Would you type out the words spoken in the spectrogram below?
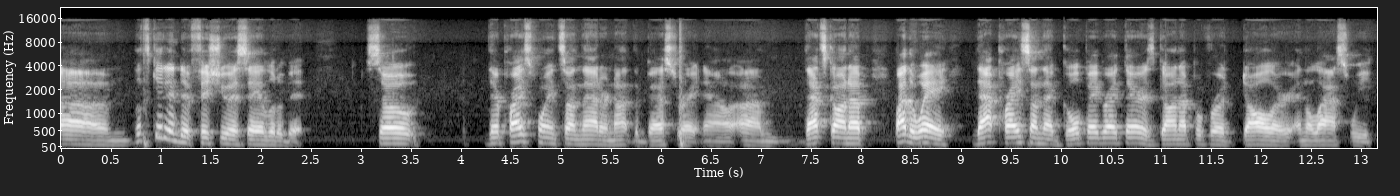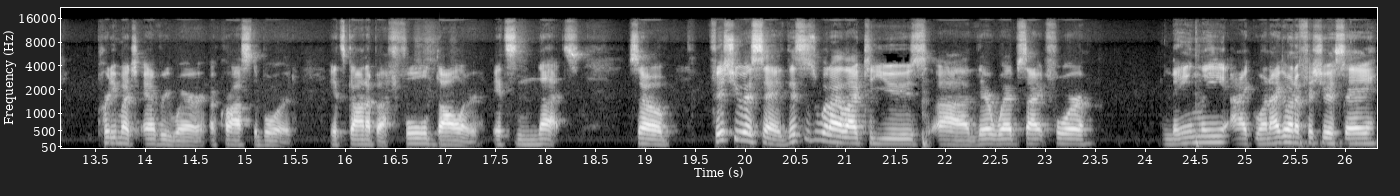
Um, let's get into Fish USA a little bit. So their price points on that are not the best right now. Um, that's gone up. By the way, that price on that gulp egg right there has gone up over a dollar in the last week, pretty much everywhere across the board. It's gone up a full dollar. It's nuts. So, Fish USA, this is what I like to use uh, their website for. Mainly, I, when I go to Fish USA,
